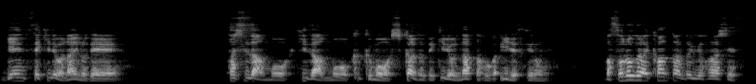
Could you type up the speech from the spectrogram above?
現実的ではないので、足し算も引き算も九九もしっかりとできるようになった方がいいですけどね。まあ、そのぐらい簡単という話です。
